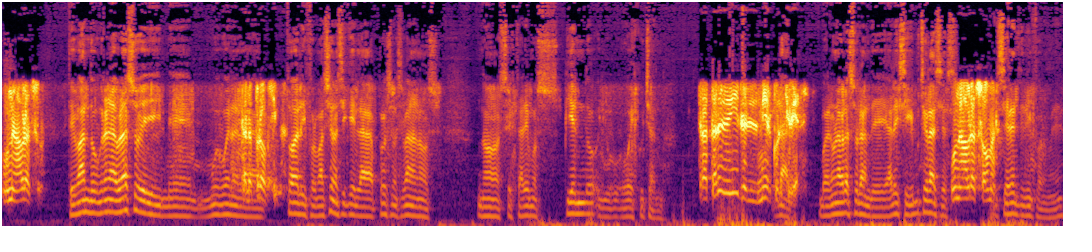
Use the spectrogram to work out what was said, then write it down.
un abrazo. Te mando un gran abrazo y me- muy buena Hasta la próxima. toda la información, así que la próxima semana nos, nos estaremos viendo y- o escuchando. Trataré de ir el miércoles Dale. que viene. Bueno, un abrazo grande, Alexis, muchas gracias. Un abrazo, Omar. Excelente el informe. ¿eh?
